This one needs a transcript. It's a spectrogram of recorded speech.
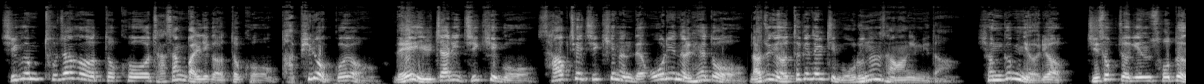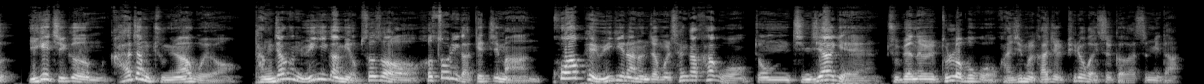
지금 투자가 어떻고 자산 관리가 어떻고 다 필요 없고요. 내 일자리 지키고 사업체 지키는데 올인을 해도 나중에 어떻게 될지 모르는 상황입니다. 현금 여력, 지속적인 소득, 이게 지금 가장 중요하고요. 당장은 위기감이 없어서 헛소리 같겠지만 코앞의 위기라는 점을 생각하고 좀 진지하게 주변을 둘러보고 관심을 가질 필요가 있을 것 같습니다.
